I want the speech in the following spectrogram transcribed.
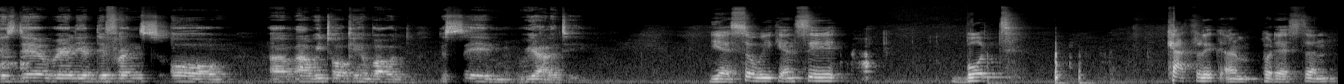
Is there really a difference or um, are we talking about the same reality? Yes, so we can say both Catholic and Protestant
